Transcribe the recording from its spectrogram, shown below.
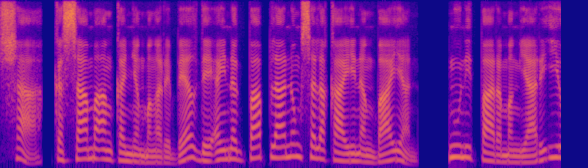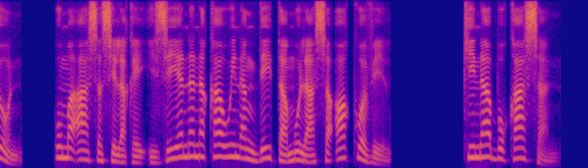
Siya, kasama ang kanyang mga rebelde ay nagpaplanong salakayin ang bayan, ngunit para mangyari iyon, umaasa sila kay Izia na nakawin ang data mula sa Aquaville. Kinabukasan,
